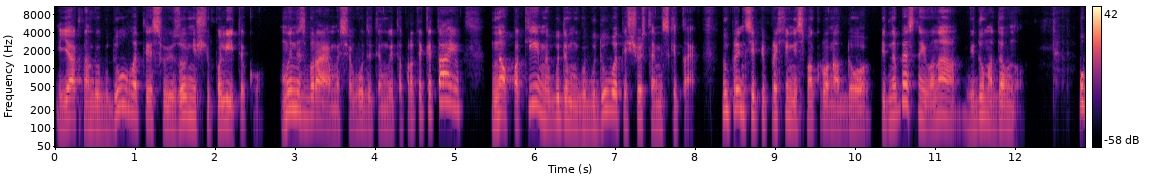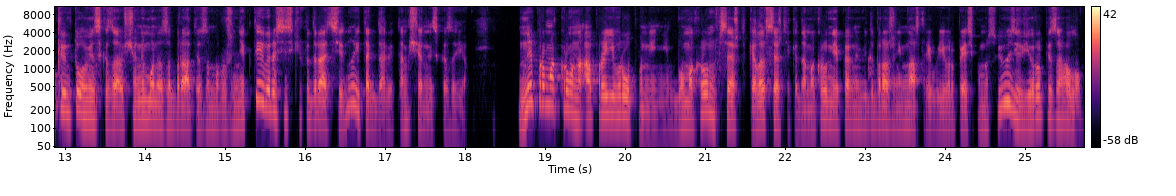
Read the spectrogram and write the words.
і як нам вибудовувати свою зовнішню політику. Ми не збираємося вводити мита проти Китаю. Навпаки, ми будемо вибудовувати щось там із Китаю. Ну, в принципі, прихильність Макрона до Піднебесної вона відома давно. Окрім того, він сказав, що не можна забирати заморожені активи Російської Федерації, ну і так далі. Там ще низка заяв. Не про Макрона, а про Європу нині. Бо Макрон все ж таки, але все ж таки, да, Макрон є певним відображенням настроїв у Європейському Союзі, в Європі загалом.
